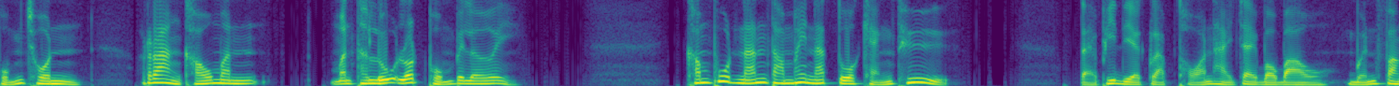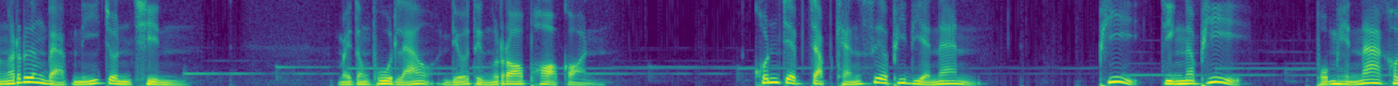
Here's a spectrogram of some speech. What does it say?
ผมชน ร่างเขามัน มันทะลุรถผมไปเลยคำพูดนั้นทำให้นัดตัวแข็งทื่อ แต่พี่เดียกลับถอนหายใจเบาๆ เหมือนฟังเรื่องแบบนี้จนชิน ไม่ต้องพูดแล้ว เดี๋ยวถึงรอพ่อก่อน คนเจ็บจับแขนเสื้อพี่เดียแน่น พี่จริงนะพี่ ผมเห็นหน้าเขา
